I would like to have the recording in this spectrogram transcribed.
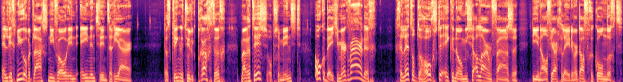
en ligt nu op het laagste niveau in 21 jaar. Dat klinkt natuurlijk prachtig, maar het is, op zijn minst, ook een beetje merkwaardig. Gelet op de hoogste economische alarmfase, die een half jaar geleden werd afgekondigd.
